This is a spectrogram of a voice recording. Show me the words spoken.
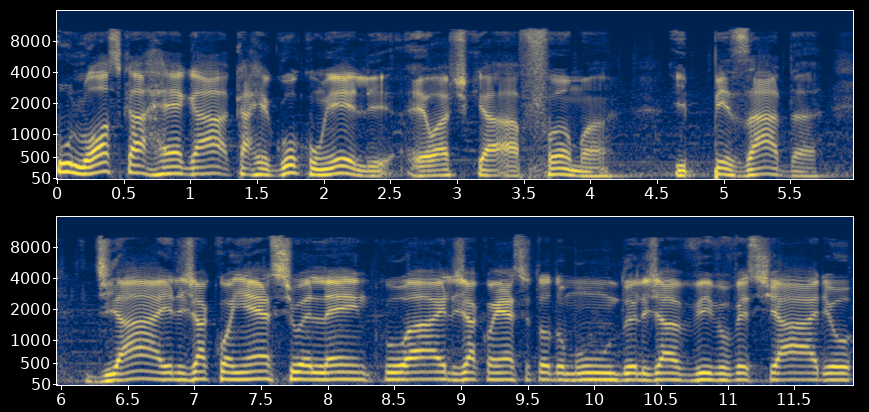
O Loss carrega, carregou com ele, eu acho que a, a fama e pesada de ah, ele já conhece o elenco, ah, ele já conhece todo mundo, ele já vive o vestiário.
